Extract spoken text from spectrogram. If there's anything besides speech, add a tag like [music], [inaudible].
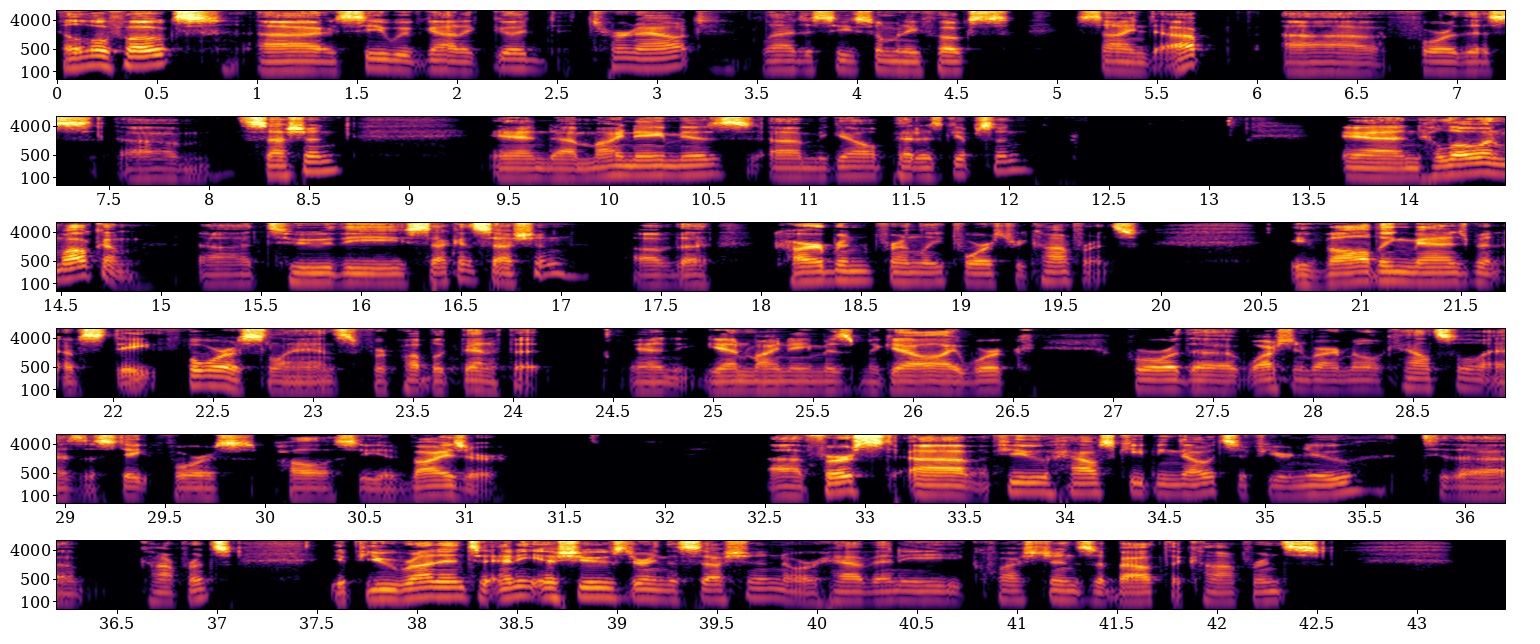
Hello, folks. Uh, I see we've got a good turnout. Glad to see so many folks signed up uh, for this um, session. And uh, my name is uh, Miguel Perez Gibson. And hello and welcome uh, to the second session of the Carbon Friendly Forestry Conference, Evolving Management of State Forest Lands for Public Benefit. And again, my name is Miguel. I work for the Washington Environmental Council as the State Forest Policy Advisor. Uh, first, uh, a few housekeeping notes if you're new to the conference. If you run into any issues during the session or have any questions about the conference,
